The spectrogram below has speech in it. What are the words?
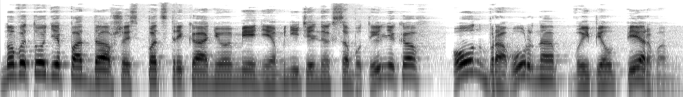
Но в итоге, поддавшись подстреканию менее мнительных собутыльников, он бравурно выпил первым.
